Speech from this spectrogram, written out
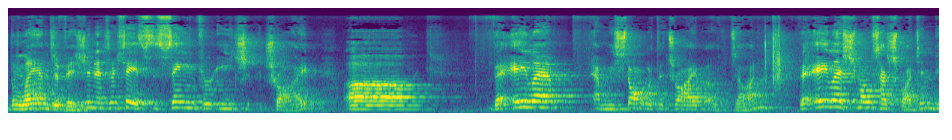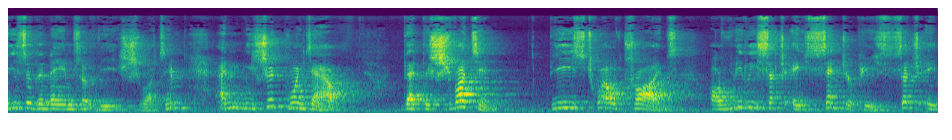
the land division. As I say, it's the same for each tribe. Um, the Elam, and we start with the tribe of Dan. The Eile Shmos HaShvatim, these are the names of the Shvatim. And we should point out that the Shvatim, these 12 tribes, are really such a centerpiece, such a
